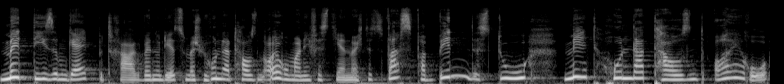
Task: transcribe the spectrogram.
mit diesem Geldbetrag, wenn du dir zum Beispiel 100.000 Euro manifestieren möchtest, was verbindest du mit 100.000 Euro?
